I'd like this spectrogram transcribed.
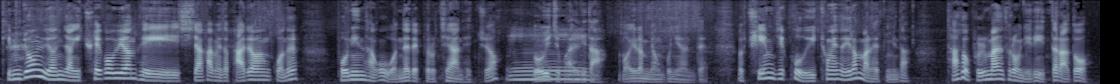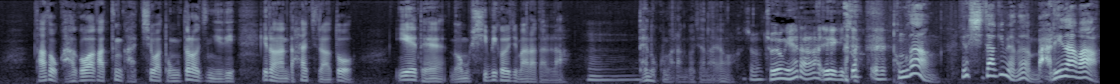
김종인 위원장이 최고위원회의 시작하면서 발언권을 본인하고 원내대표로 제한했죠. 음. 노이즈 관리다. 뭐 이런 명분이었는데 취임 직후 의총에서 이런 말을 했습니다. 다소 불만스러운 일이 있더라도 다소 과거와 같은 가치와 동떨어진 일이 일어난다 할지라도 이에 대해 너무 시비 걸지 말아달라. 음. 대놓고 말한 거잖아요. 그죠. 조용히 해라. 이 얘기죠. 네. 통상 이런 시작이면은 말이나마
